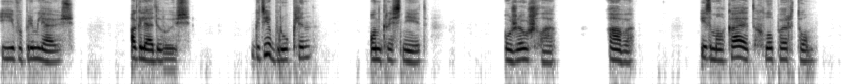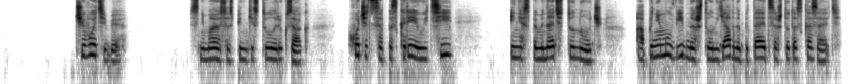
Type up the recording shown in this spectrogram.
и выпрямляюсь. Оглядываюсь. Где Бруклин? Он краснеет. Уже ушла. Ава. Измолкает, хлопая ртом. «Чего тебе?» Снимаю со спинки стула рюкзак. Хочется поскорее уйти и не вспоминать ту ночь, а по нему видно, что он явно пытается что-то сказать.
